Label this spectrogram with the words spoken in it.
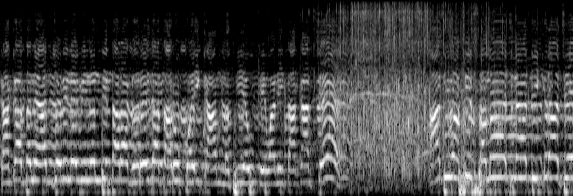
કાકા, તને હાથ જોડીને વિનંતી, તારા ઘરે જા, તારું કોઈ કામ નથી એવું કહેવાની તાકાત છે. આદિવાસી સમાજના દીકરા છે.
